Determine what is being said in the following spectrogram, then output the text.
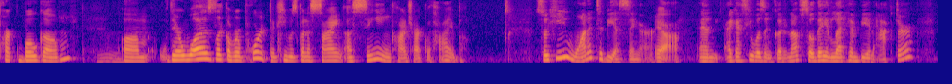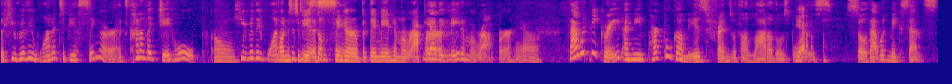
Park Bogum. Mm. Um, there was like a report that he was going to sign a singing contract with Hybe. So he wanted to be a singer, Yeah. and I guess he wasn't good enough, so they let him be an actor. But he really wanted to be a singer. It's kind of like J Hope. Oh, He really wanted, wanted to, to do be a something. singer, but they made him a rapper. Yeah, they made him a rapper. yeah. That would be great. I mean, Park Bo Gum is friends with a lot of those boys, Yeah. so that would make sense.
